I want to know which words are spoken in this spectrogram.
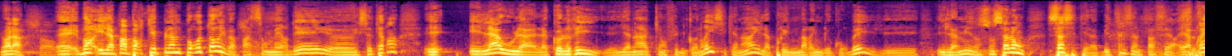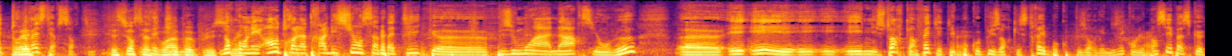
Voilà. Et bon, il n'a pas porté plainte pour autant, il va pas s'emmerder, euh, etc. Et, et là où la, la connerie, il y en a qui ont fait une connerie, c'est qu'il y en a un, il a pris une marine de Courbet, et il l'a mise dans son salon. Ça, c'était la bêtise à ne pas faire. Et après, tout Ouais. le reste est ressorti. C'est sûr, ça se voit un peu plus. Donc oui. on est entre la tradition sympathique, euh, plus ou moins un art si on veut, euh, et, et, et, et une histoire qui en fait était beaucoup plus orchestrée, beaucoup plus organisée qu'on le pensait, parce que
